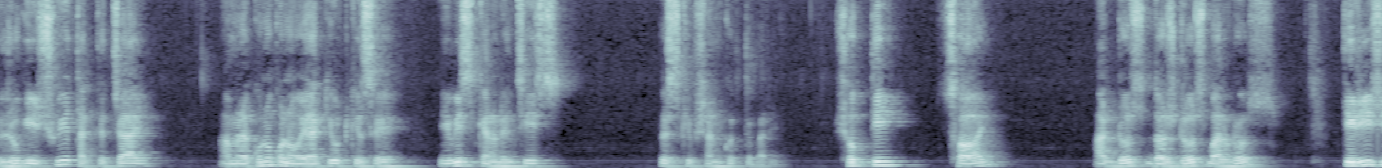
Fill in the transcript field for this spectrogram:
রোগী শুয়ে থাকতে চায়। আমরা কোনো কোনো অ্যাকিউট কেসে ইবিস ক্যানাডেন্সিস প্রেসক্রিপশান করতে পারি। শক্তি, ছয়, আট ডোজ দশ ডোজ বারো ডোজ তিরিশ,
